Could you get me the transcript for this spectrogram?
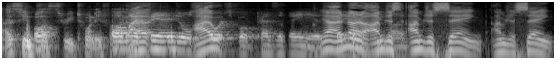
I've seen plus oh, three twenty five. Oh, my I- FanDuel I w- Sportsbook, Pennsylvania. Yeah, no, no. I'm just, I'm just saying, I'm just saying.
